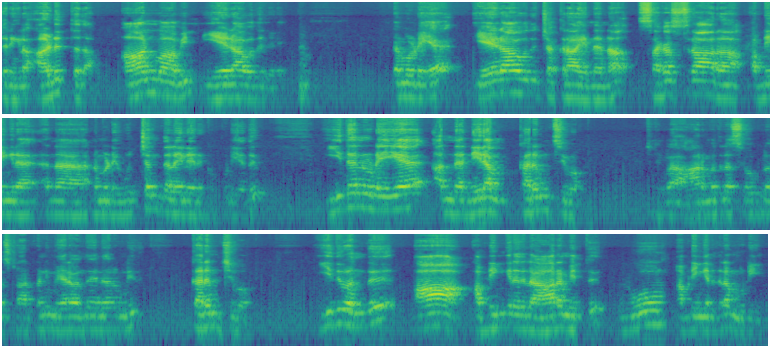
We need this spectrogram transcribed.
சரிங்களா? அடுத்ததா ஆன்மாவின் ஏழாவது நிலை. நம்முடைய ஏழாவது சக்கரா என்னன்னா சகசிராரா அப்படிங்கிற நம்முடைய உச்சம் தலையில இருக்கக்கூடியது. இதனுடைய அந்த நிறம் கரும் சிவம். சரிங்களா? ஆரம்பத்துல சிவப்புல ஸ்டார்ட் பண்ணி மேல வந்து என்ன முடியுது கரும் சிவம். இது வந்து ஆ அப்படிங்கிறதுல ஆரம்பித்து ஓம் அப்படிங்கிறதுல முடியும்.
